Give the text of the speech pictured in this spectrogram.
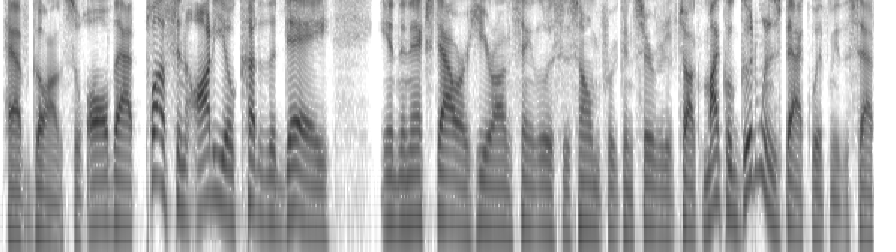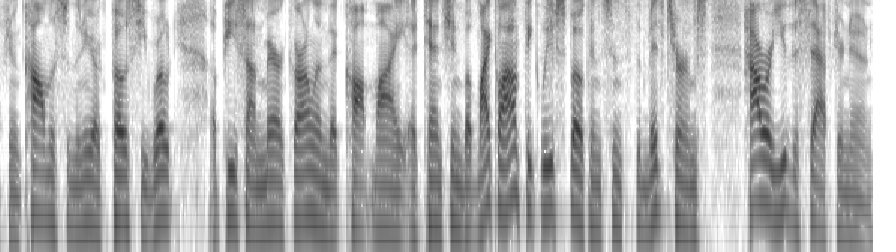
have gone. So all that plus an audio cut of the day in the next hour here on St. Louis's home for conservative talk. Michael Goodwin is back with me this afternoon, columnist for the New York Post. He wrote a piece on Merrick Garland that caught my attention. But Michael, I don't think we've spoken since the midterms. How are you this afternoon?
